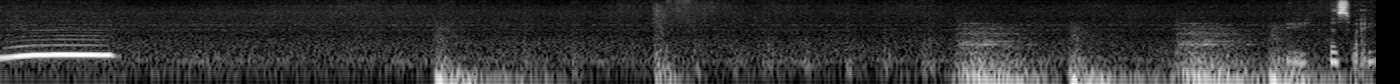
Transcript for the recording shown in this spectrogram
Mm. Okay, this way.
